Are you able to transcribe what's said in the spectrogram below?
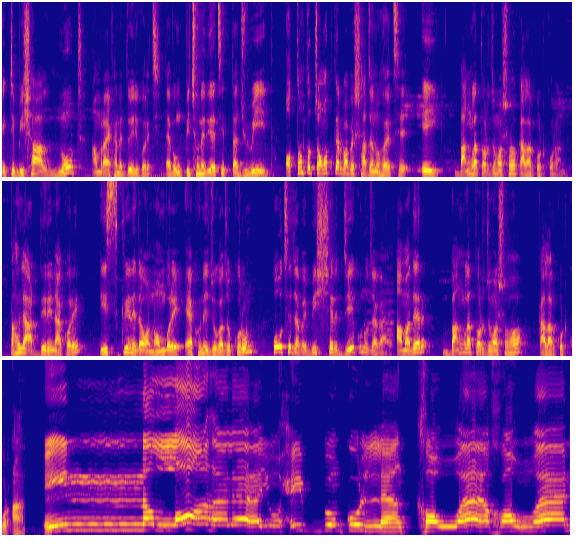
একটি বিশাল নোট আমরা এখানে তৈরি করেছি এবং পিছনে দিয়েছি তাজউইদ অত্যন্ত চমৎকারভাবে সাজানো হয়েছে এই বাংলা তর্জমা সহ কালার কোড কোরআন তাহলে আর দেরি না করে স্ক্রিনে দেওয়া নম্বরে এখনই যোগাযোগ করুন পৌঁছে যাবে বিশ্বের যে কোনো জায়গায় আমাদের বাংলা তর্জমা সহ কালার কোড কোরআন إن الله لا يحب كل خوا خوان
